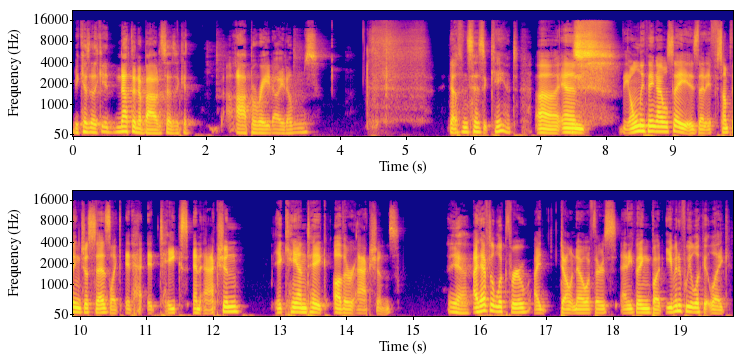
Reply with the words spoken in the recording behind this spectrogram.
because like it, nothing about it says it could operate items. Nothing says it can't. Uh, and the only thing I will say is that if something just says like it ha- it takes an action, it can take other actions. Yeah, I'd have to look through. I don't know if there's anything, but even if we look at like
